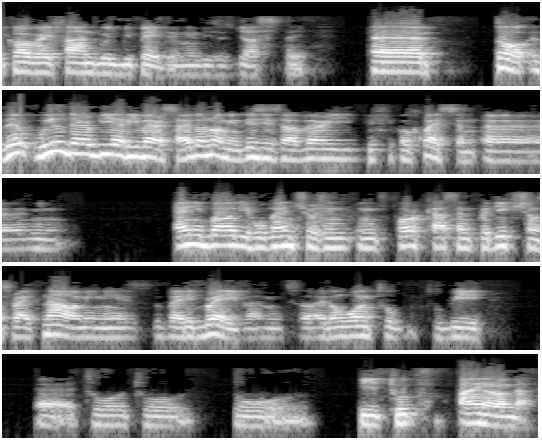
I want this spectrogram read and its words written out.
recovery fund will be paid. I mean, this is just. Uh, so, there, will there be a reverse? I don't know. I mean, this is a very difficult question. Uh, I mean, anybody who ventures in, in forecasts and predictions right now, I mean, is very brave. I mean, so I don't want to, to be, uh, to, to, to be too final on that.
